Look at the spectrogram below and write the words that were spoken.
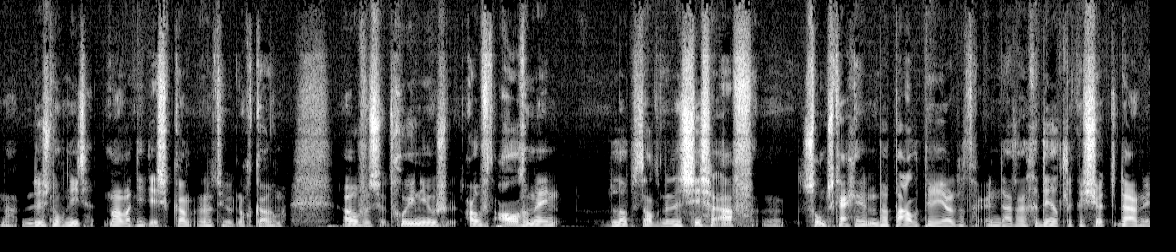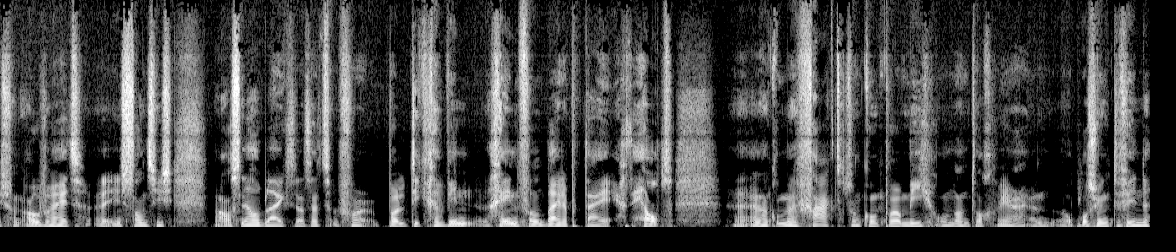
Nou, dus nog niet. Maar wat niet is, kan natuurlijk nog komen. Overigens, het goede nieuws. Over het algemeen loopt het altijd met een sisser af. Soms krijg je een bepaalde periode dat er inderdaad een gedeeltelijke shutdown is van overheidsinstanties. Maar al snel blijkt dat het voor politiek gewin geen van beide partijen echt helpt. Uh, en dan komt men vaak tot een compromis om dan toch weer een oplossing te vinden.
